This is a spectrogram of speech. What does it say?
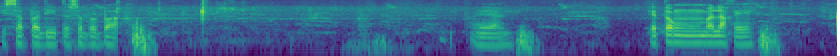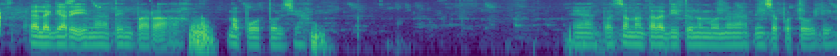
isa pa dito sa baba. Ayan. Itong malaki lalagariin natin para maputol siya. Ayan, pansamantala dito na muna natin sa putulin.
